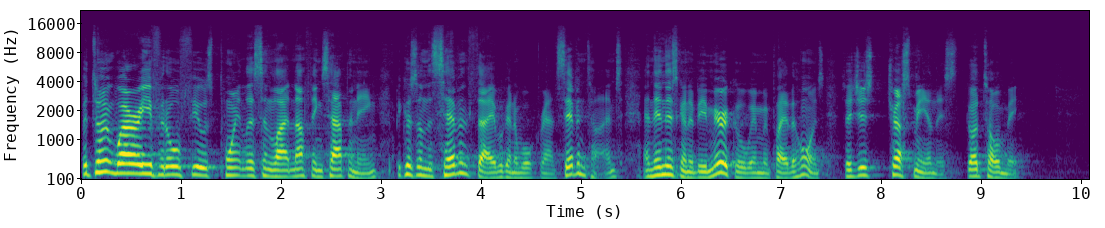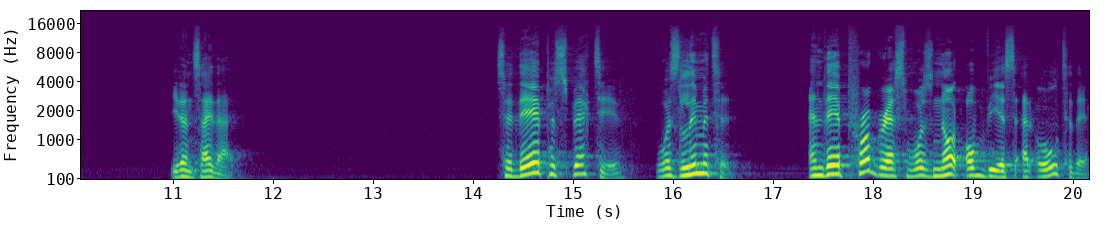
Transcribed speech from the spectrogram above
but don't worry if it all feels pointless and like nothing's happening, because on the seventh day, we're going to walk around seven times, and then there's going to be a miracle when we play the horns. So just trust me on this. God told me. He doesn't say that. So their perspective was limited, and their progress was not obvious at all to them.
